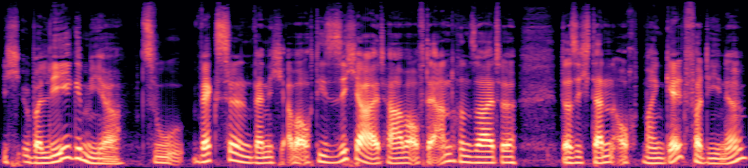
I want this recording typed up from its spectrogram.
ich überlege mir zu wechseln, wenn ich aber auch die Sicherheit habe auf der anderen Seite, dass ich dann auch mein Geld verdiene,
